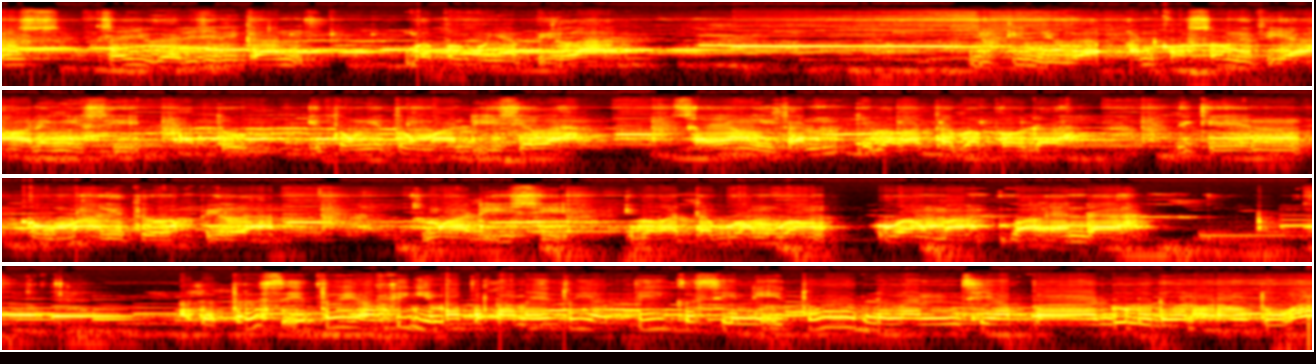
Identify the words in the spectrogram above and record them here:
Terus saya juga kosong gitu ya nggak ada yang ngisi. Atau hitung-hitung mah diisi lah. Sayang kan iba kata bapak udah bikin rumah gitu villa. Cuma nggak diisi iba kata buang-buang uang mah buang endah. Terus itu Yafi gimana? Pertama itu Yafi ke sini itu dengan siapa dulu? Dengan orang tua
